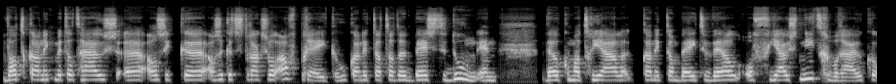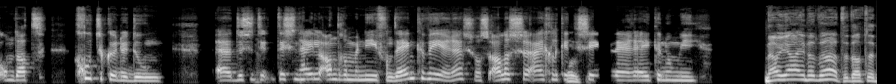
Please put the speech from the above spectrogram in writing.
wat kan ik met dat huis uh, als, ik, uh, als ik het straks wil afbreken? Hoe kan ik dat dan het beste doen? En welke materialen kan ik dan beter wel of juist niet gebruiken om dat goed te kunnen doen? Uh, dus het, het, is een hele andere manier van denken weer, hè? zoals alles eigenlijk in de circulaire economie. Nou ja, inderdaad. Dat, dat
